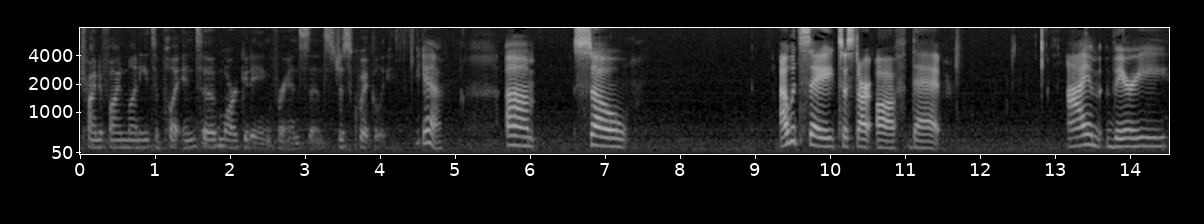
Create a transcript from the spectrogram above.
trying to find money to put into marketing, for instance, just quickly. Yeah. Um, so I would say to start off that I am very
